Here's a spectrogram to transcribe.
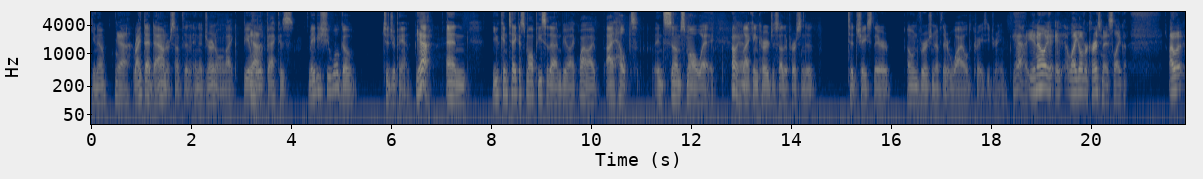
you know, yeah, write that down or something in a journal and like be able Yeah. to look back because maybe she will go to Japan yeah, and you can take a small piece of that and be like, wow, I I helped in some small way, oh yeah, like encourage this other person to to chase their own version of their wild, crazy dream. Yeah, you know, it, it, like over Christmas, like i I w-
